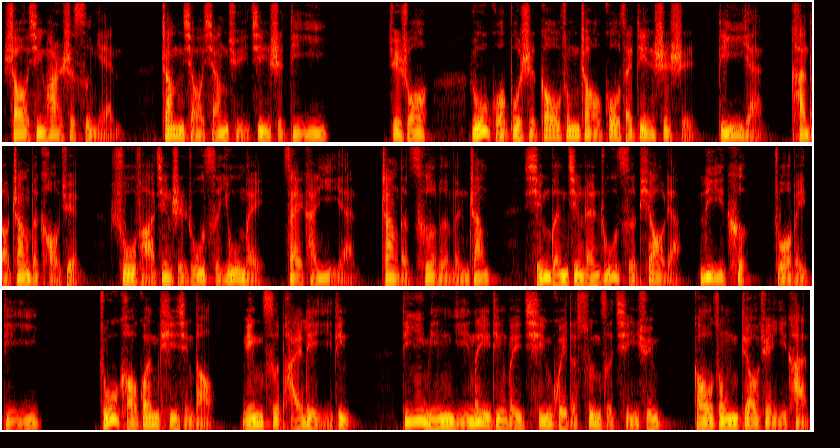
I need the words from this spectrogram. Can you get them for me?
绍兴二十四年，张孝祥举进士第一。据说，如果不是高宗赵构在殿试时第一眼看到张的考卷，书法竟是如此优美；再看一眼张的策论文章，行文竟然如此漂亮，立刻擢为第一。主考官提醒道：“名次排列已定，第一名以内定为秦桧的孙子秦勋。”高宗调卷一看，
